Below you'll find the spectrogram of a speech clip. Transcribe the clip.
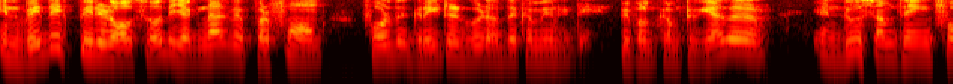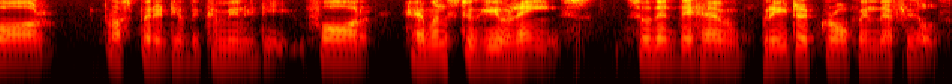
In Vedic period also, the yagnas were performed for the greater good of the community. People come together and do something for prosperity of the community, for heavens to give rains so that they have greater crop in their fields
